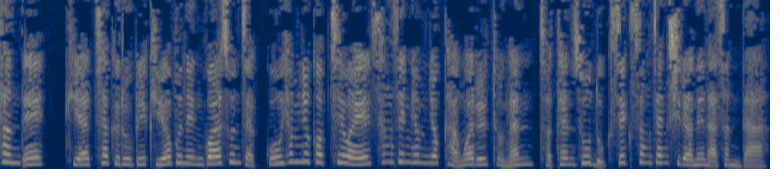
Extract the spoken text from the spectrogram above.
현대, 기아차 그룹이 기업은행과 손잡고 협력업체와의 상생협력 강화를 통한 저탄소 녹색 성장 실현에 나선다.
